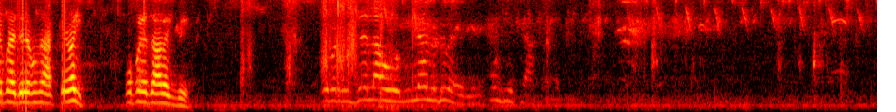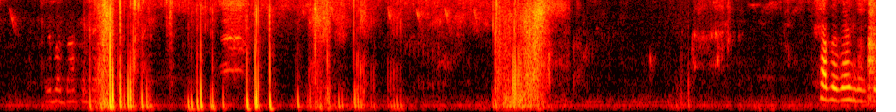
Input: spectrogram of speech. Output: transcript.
এবারে যে দেখুন আটকে ভাই ওপরে যা লাগবে। এবার উঠলে লাউ লাউ লডু হয়ে গেল কোন দিকে এবার দাঁত সাপে ব্যান ধরছে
